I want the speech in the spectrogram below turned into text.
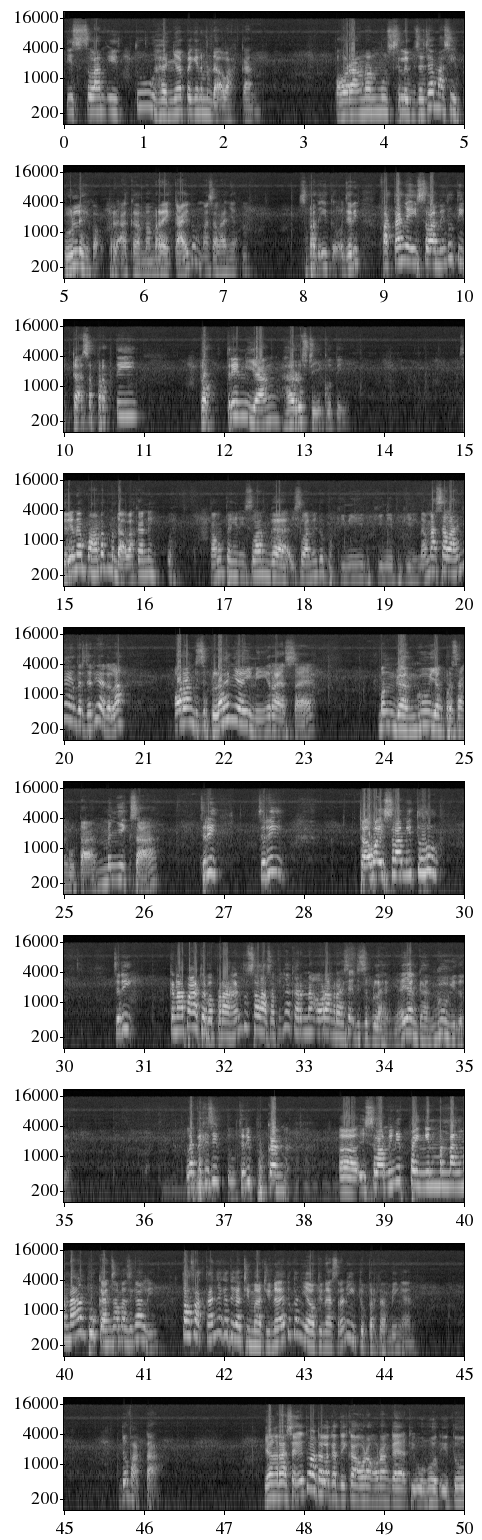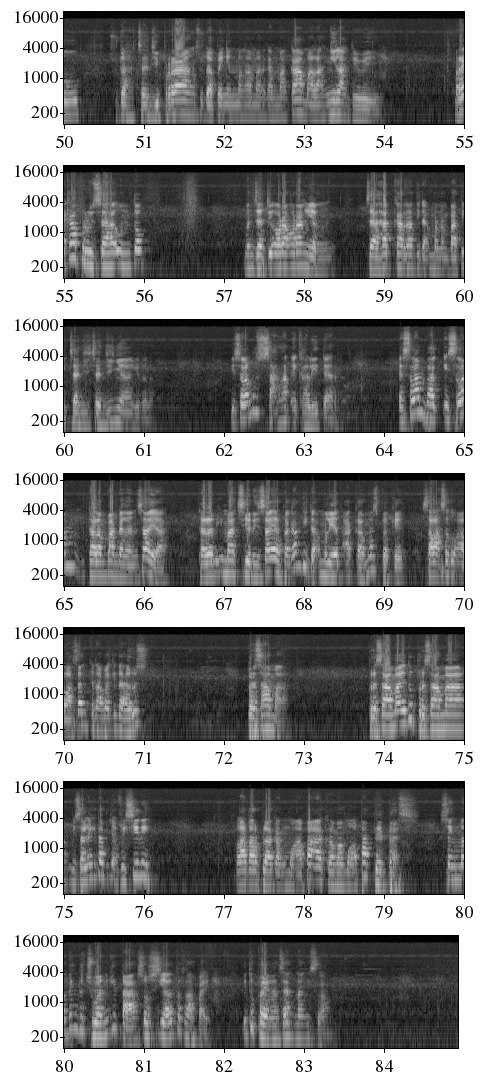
Islam itu hanya pengen mendakwahkan. Orang non muslim saja masih boleh kok beragama mereka. Itu masalahnya. Seperti itu. Jadi faktanya Islam itu tidak seperti doktrin yang harus diikuti. Jadi Nabi Muhammad mendakwahkan nih Wah, kamu pengen Islam nggak? Islam itu begini begini begini. Nah masalahnya yang terjadi adalah orang di sebelahnya ini rese mengganggu yang bersangkutan menyiksa. Jadi jadi dakwah Islam itu jadi kenapa ada peperangan itu salah satunya karena orang resek di sebelahnya yang ganggu gitu loh. Lebih ke situ. Jadi bukan uh, Islam ini pengen menang-menangan bukan sama sekali. Toh faktanya ketika di Madinah itu kan Yahudi Nasrani hidup berdampingan. Itu fakta. Yang resek itu adalah ketika orang-orang kayak di Uhud itu sudah janji perang, sudah pengen mengamankan maka malah ngilang dewi. Mereka berusaha untuk menjadi orang-orang yang jahat karena tidak menempati janji-janjinya gitu loh. Islam itu sangat egaliter. Islam Islam dalam pandangan saya, dalam imajinasi saya bahkan tidak melihat agama sebagai salah satu alasan kenapa kita harus bersama. Bersama itu bersama, misalnya kita punya visi nih. Latar belakangmu apa, agamamu apa, bebas. Yang penting tujuan kita sosial tercapai. Itu bayangan saya tentang Islam.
